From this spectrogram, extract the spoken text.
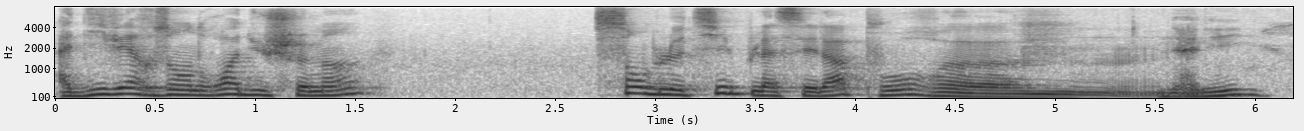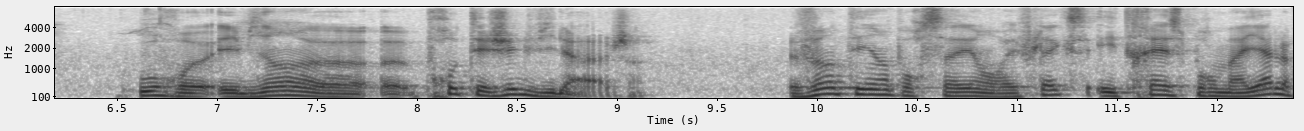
à divers endroits du chemin, semble-t-il placés là pour, euh, Nani? pour euh, eh bien, euh, protéger le village. 21 pour Sae en réflexe et 13 pour Mayal.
